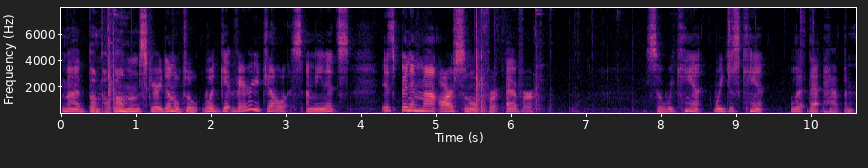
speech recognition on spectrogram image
my bum bum bum scary dental tool would get very jealous. I mean, it's it's been in my arsenal forever. So we can't, we just can't let that happen.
